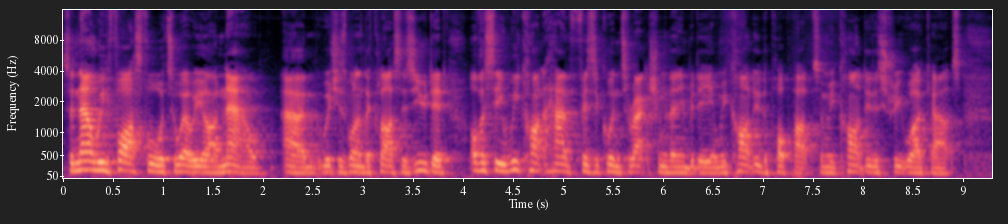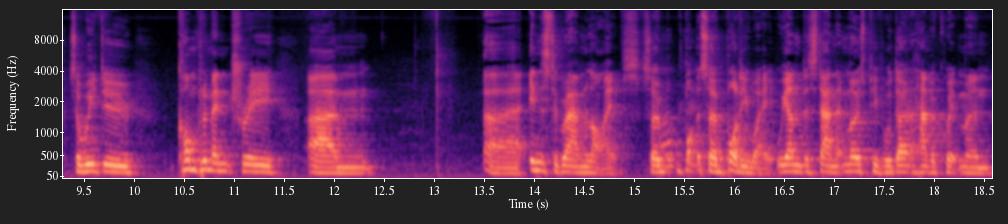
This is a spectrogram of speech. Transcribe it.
so now we fast forward to where we are now, um, which is one of the classes you did. Obviously, we can't have physical interaction with anybody, and we can't do the pop ups, and we can't do the street workouts. So we do complimentary um, uh, Instagram lives. So bo- so body weight. We understand that most people don't have equipment.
